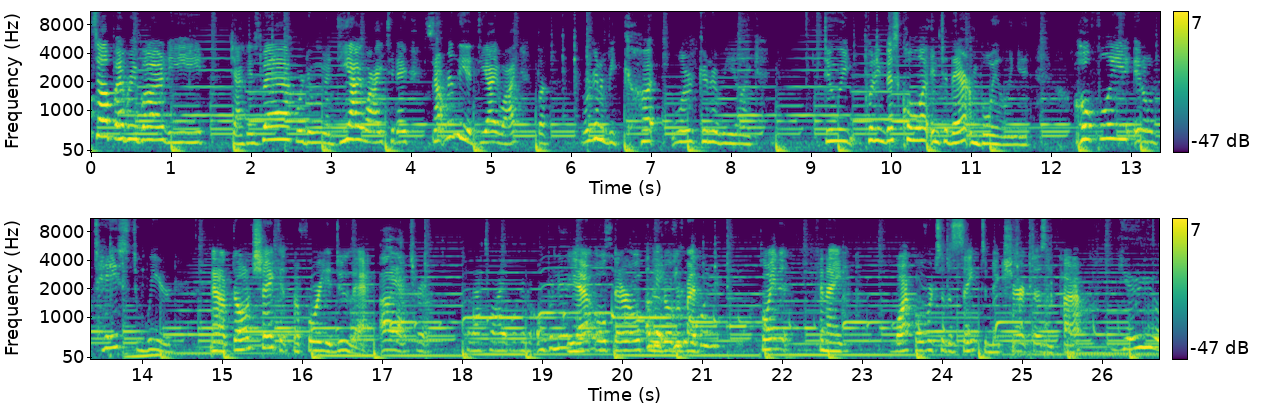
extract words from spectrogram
What's up, everybody? Jack is back. We're doing a DIY today. It's not really a DIY, but we're gonna be cut. We're gonna be like doing putting this cola into there and boiling it. Hopefully, it'll taste weird. Now, don't shake it before you do that. Oh yeah, true. So that's why we're gonna open it. Yeah, oh, better open Okay, it over by it. point it. Can I walk over to the sink to make sure it doesn't pop? Yeah,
